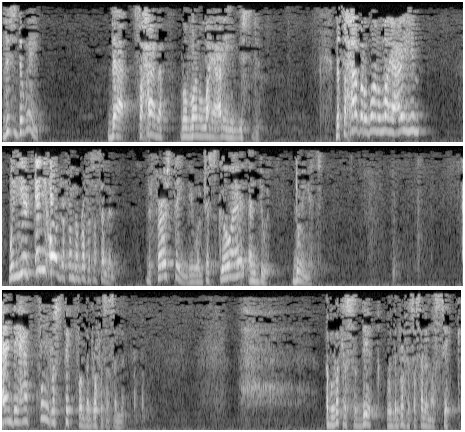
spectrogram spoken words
This is the way that Sahaba Radwanullahi alayhim used to do. The Sahaba Radwanullahi alayhim, when he heard any order from the Prophet ﷺ, the first thing they will just go ahead and do it, doing it. And they have full respect for the Prophet ﷺ. Abu Bakr as-Siddiq with the Prophet ﷺ was sick.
